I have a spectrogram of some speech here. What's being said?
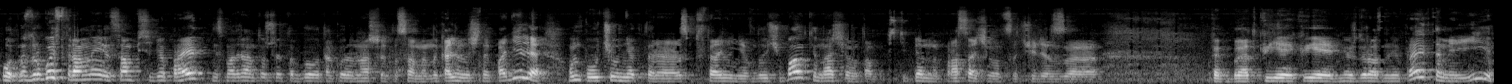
Вот. Но с другой стороны, сам по себе проект, несмотря на то, что это было такое наше это самое наколеночное поделие, он получил некоторое распространение в Deutsche Bank, начал там постепенно просачиваться через э, как бы от QA QA между разными проектами и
